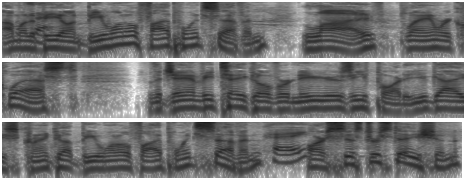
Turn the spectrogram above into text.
I'm going to be on B105.7 live playing request for the JMV Takeover New Year's Eve party. You guys crank up B105.7, Okay. our sister station,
